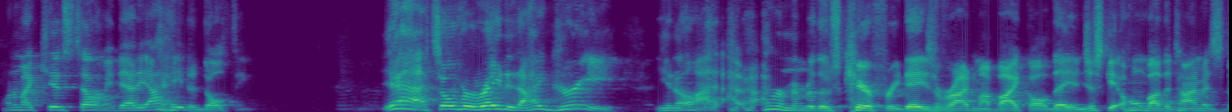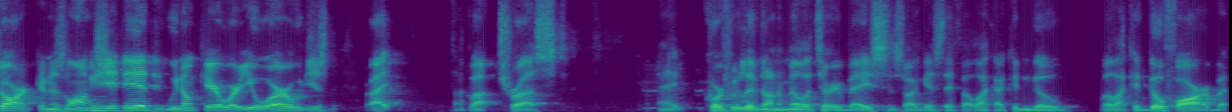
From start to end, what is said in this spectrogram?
one of my kids telling me, "Daddy, I hate adulting." Yeah, it's overrated. I agree. You know, I, I remember those carefree days of riding my bike all day and just get home by the time it's dark. And as long as you did, we don't care where you were. We just, right? Talk about trust. Of course, we lived on a military base. And so I guess they felt like I couldn't go, well, I could go far, but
